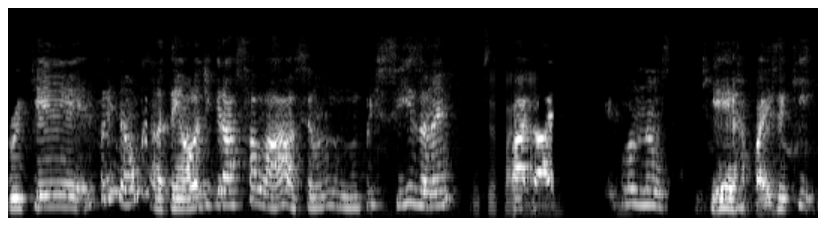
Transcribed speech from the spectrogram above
Porque ele falei, não, cara, tem aula de graça lá, você não, não precisa, né? Não precisa pagar. Pagar. né? Ele falou, não, sabe o que é, rapaz? É que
